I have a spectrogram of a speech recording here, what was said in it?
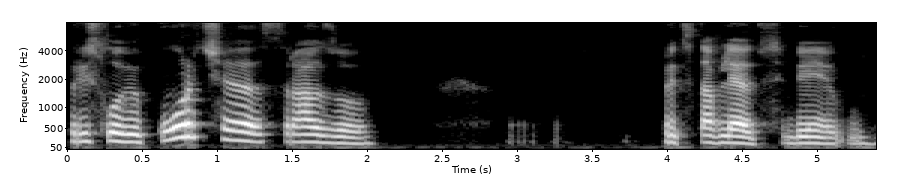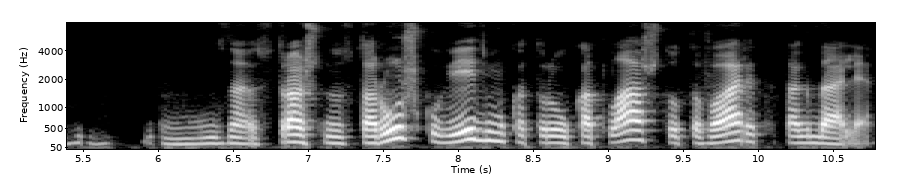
при слове порча сразу представляют себе не знаю, страшную старушку, ведьму, которая у котла что-то варит и так далее.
